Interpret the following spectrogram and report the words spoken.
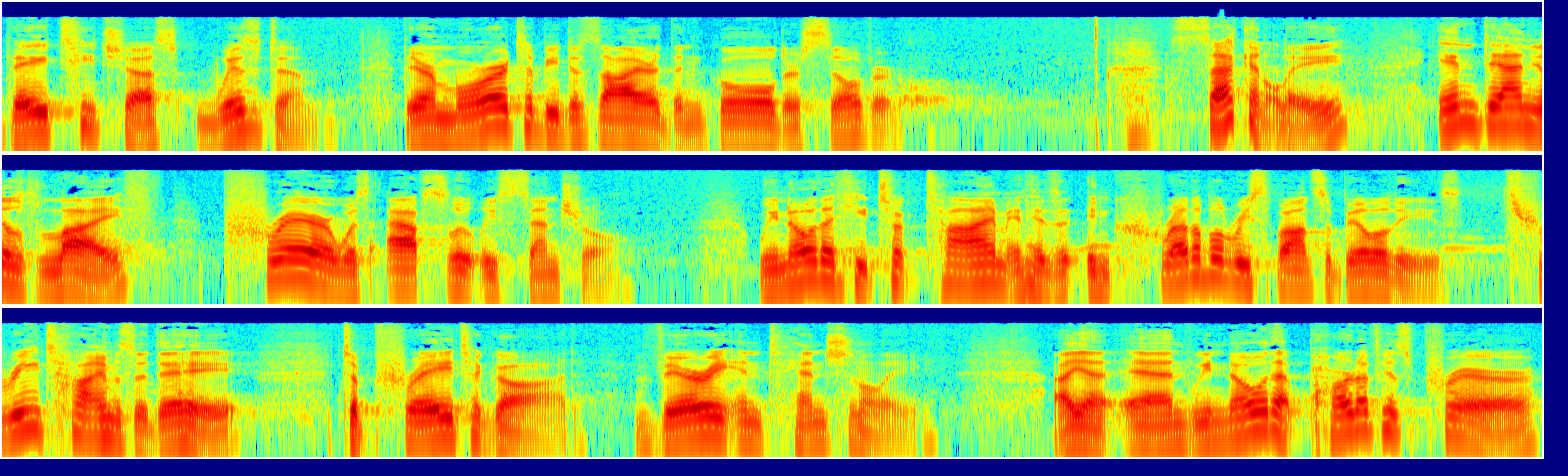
they teach us wisdom. They are more to be desired than gold or silver. Secondly, in Daniel's life, prayer was absolutely central. We know that he took time in his incredible responsibilities three times a day to pray to God very intentionally. Uh, and we know that part of his prayer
